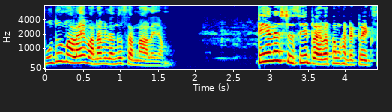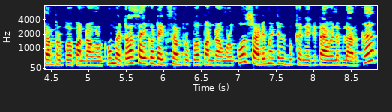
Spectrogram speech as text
முதுமலை வனவிலங்கு சரணாலயம். TNSTC driver cum conductor exam prepare பண்ணுறவங்களுக்கும் Madras high court exam prepare பண்ணுறவங்களுக்கும் ஸ்டடி மெட்டீரியல் புக் எங்ககிட்ட அவைலபிளாக இருக்குது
